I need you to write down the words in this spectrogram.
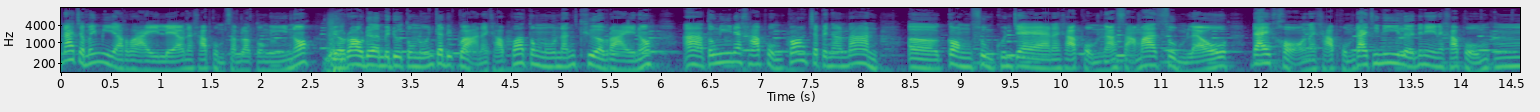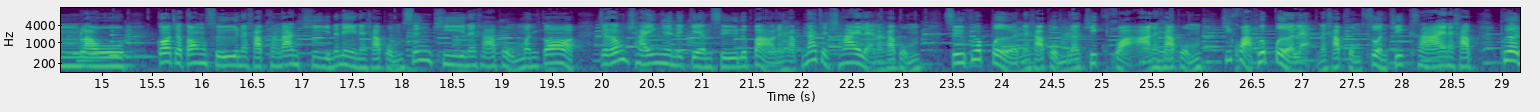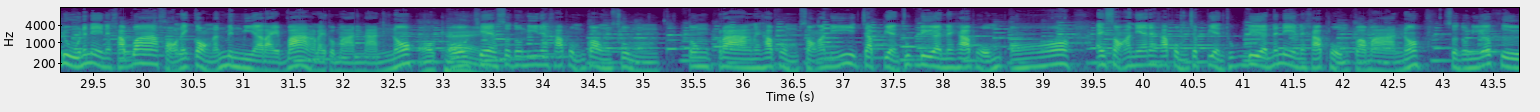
น่าจะไม่มีอะไรแล้วนะครับผมสำหรับตรงนี้เนาะเดี๋ยวเราเดินไปดูตรงนู้นกันดีกว่านะครับว่าตรงนู้นนั้นคืออะไรเนาะอ่าตรงนี้นะครับผมก็จะเป็นทางด้านเอ่อกล่องสุ่มกุญแจนะครับผมนะสามารถสุ่มแล้วได้ของนะครับผมได้ที่นี่เลยนั่นเองนะครับผมอืมเราก็จะต้องซื้อนะครับทางด้านคีย์นั่นเองนะครับผมซึ่งคีย์นะครับผมมันก็จะต้องใช้เงินในเกมซื้อหรือเปล่านะครับ น่าจะใช่แหละนะครับผมซื้อเพื่อเปิดนะครับผมแล้วคลิกขวานะครับผมคลิกขวาเพื่อเปิดแหละนะครับผมส่วนคลิกซ้ายนะครับเพื่อดูนั่นเองนะครับว่าของในกล่องนั้นมันมีอะไรบ้างอะไรประมาณนั้นเนาะโอเค Okay. ส่วนตรงนี้นะครับผมกล่องสุ่มตรงกลางนะครับผมสองอันนี้จะเปลี่ยนทุกเดือนนะครับผมอ๋อไอสองอันเนี้ยนะครับผมจะเปลี่ยนทุกเดือนนั่นเองนะครับผมประมาณเนาะส่วนตรงนี้ก็คือ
